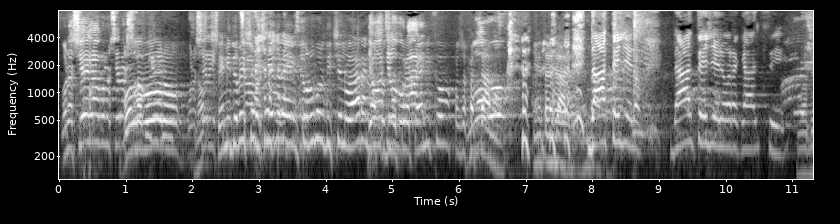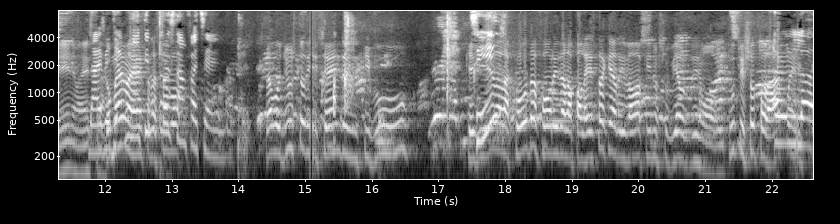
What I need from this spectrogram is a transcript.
Buonasera, buonasera. Buon lavoro. Buonasera. No, se mi dovessero chiedere il tuo numero di cellulare, andiamo a lavorare. tecnico, cosa facciamo? Dateglielo. Dateglielo ragazzi. Va bene maestro. Dai, vediamo un attimo cosa stanno facendo. Stavo giusto dicendo in tv che sì? era la coda fuori dalla palestra che arrivava fino su via Ordinuovi, tutti sotto l'acqua in fila,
